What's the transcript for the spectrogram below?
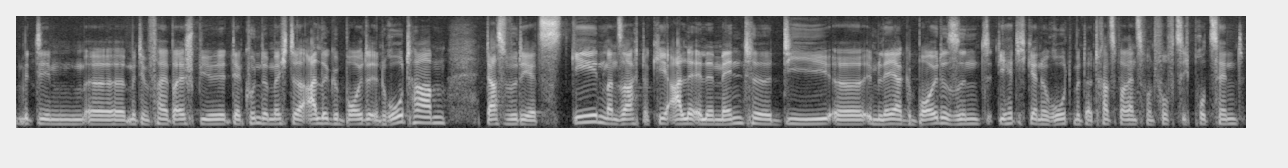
mit dem, äh, mit dem Fallbeispiel, der Kunde möchte alle Gebäude in Rot haben. Das würde jetzt gehen. Man sagt, okay, alle Elemente, die äh, im Layer Gebäude sind, die hätte ich gerne rot mit einer Transparenz von 50 Prozent.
